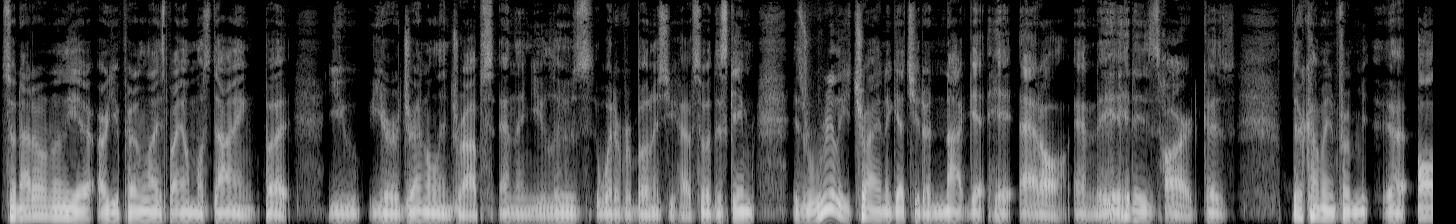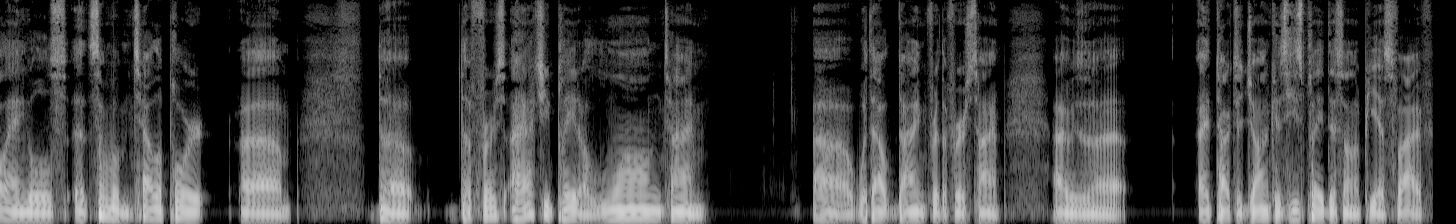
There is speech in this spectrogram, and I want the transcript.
So not only are you penalized by almost dying, but you your adrenaline drops, and then you lose whatever bonus you have. So this game is really trying to get you to not get hit at all, and it is hard because they're coming from uh, all angles. Uh, some of them teleport. Um, the the first I actually played a long time uh, without dying for the first time. I was uh, I talked to John because he's played this on the PS5.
